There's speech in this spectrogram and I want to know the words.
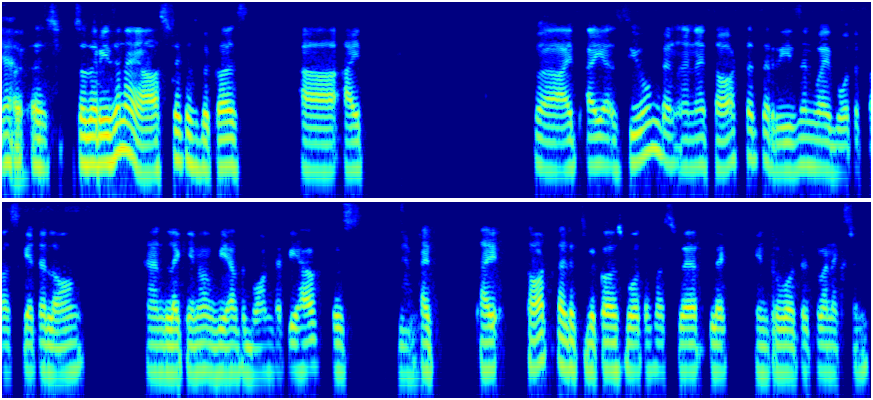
yeah. Uh, uh, so the reason I asked it is because uh, I uh, I I assumed and, and I thought that the reason why both of us get along and like you know we have the bond that we have is Yeah. I I thought that it's because both of us were like introverted to an extent.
